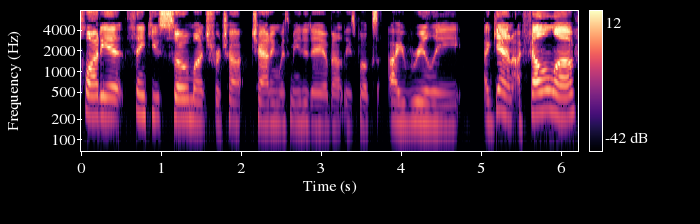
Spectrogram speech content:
Claudia, thank you so much for ch- chatting with me today about these books. I really, again, I fell in love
